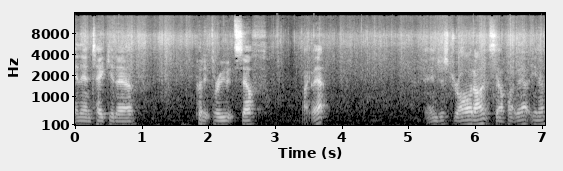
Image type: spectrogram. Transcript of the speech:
and then take it, uh, put it through itself like that, and just draw it on itself like that, you know.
